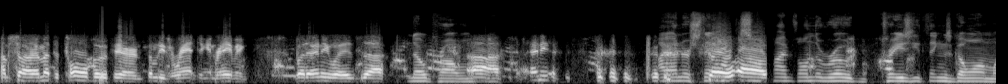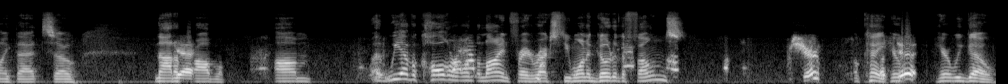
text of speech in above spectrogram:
I'm sorry, I'm at the toll booth here, and somebody's ranting and raving. But anyways, uh, No problem. uh, any. I understand. So, uh, sometimes on the road, crazy things go on like that, so not a Yeah. problem. Um, we have a caller on the line, Frater X. Do you want to go to the phones? sure. Okay, Let's here, here we go.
